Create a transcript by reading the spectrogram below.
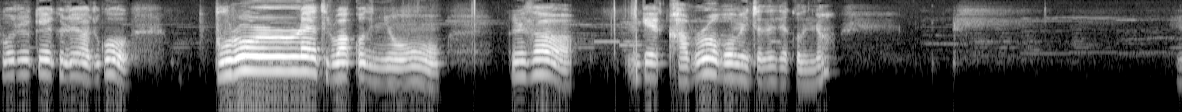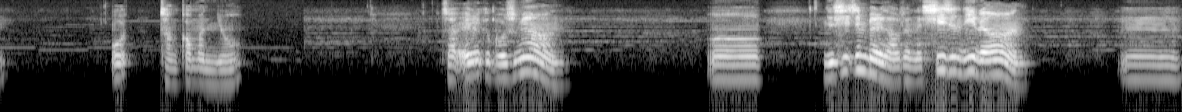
보여줄 게 그래가지고 브롤에 들어왔거든요. 그래서 이게 가브로 보면 있잖아요. 됐거든요. 어, 잠깐만요. 자, 이렇게 보시면 어, 이제 시즌별이 나오잖아요. 시즌 1은 음,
